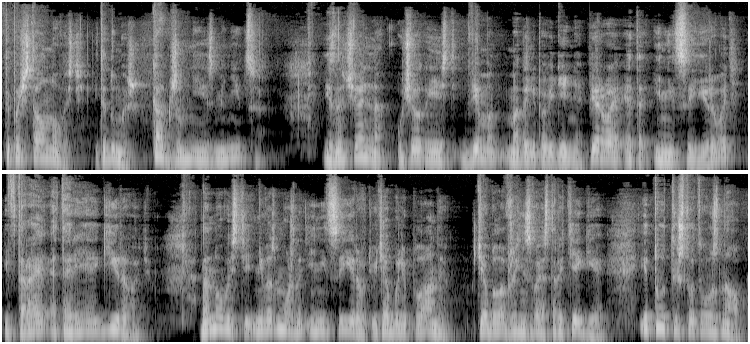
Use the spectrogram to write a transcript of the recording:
Ты почитал новость, и ты думаешь, как же мне измениться? Изначально у человека есть две модели поведения. Первая – это инициировать, и вторая – это реагировать. На новости невозможно инициировать. У тебя были планы, у тебя была в жизни своя стратегия, и тут ты что-то узнал.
